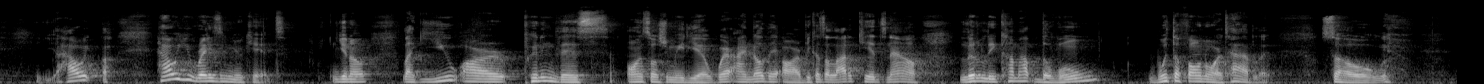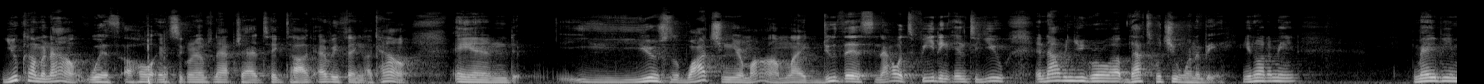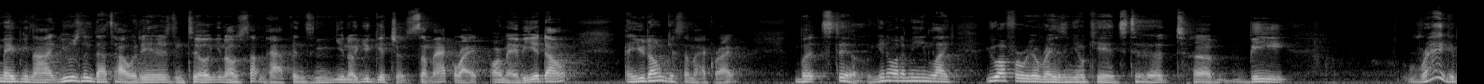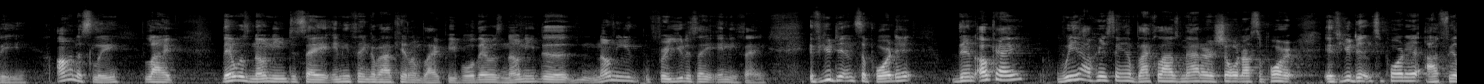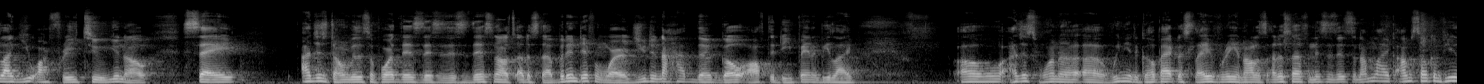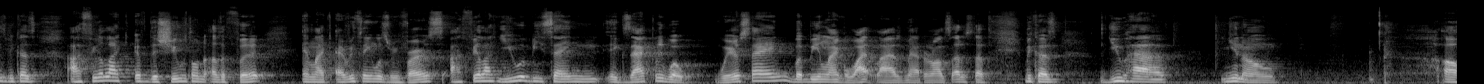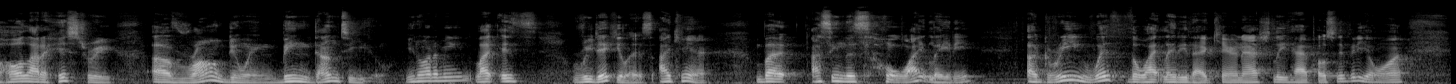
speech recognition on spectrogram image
How uh, how are you raising your kids? You know, like you are putting this on social media where I know they are because a lot of kids now literally come out the womb with a phone or a tablet. So you coming out with a whole Instagram, Snapchat, TikTok, everything account, and you're watching your mom like do this. Now it's feeding into you, and now when you grow up, that's what you want to be. You know what I mean? Maybe, maybe not. Usually that's how it is until you know something happens, and you know you get your some act right, or maybe you don't, and you don't get some act right. But still, you know what I mean? Like you are for real raising your kids to to be raggedy honestly, like there was no need to say anything about killing black people. There was no need to no need for you to say anything. If you didn't support it, then okay, we out here saying Black Lives Matter and showing our support. If you didn't support it, I feel like you are free to, you know, say, I just don't really support this, this, this, this, and all this other stuff. But in different words, you did not have to go off the deep end and be like, oh, I just want to, uh, we need to go back to slavery and all this other stuff, and this is this. And I'm like, I'm so confused because I feel like if the shoe was on the other foot and like everything was reversed, I feel like you would be saying exactly what we're saying, but being like white lives matter and all this other stuff because you have, you know, a whole lot of history of wrongdoing being done to you. You know what I mean? Like, it's ridiculous. I can't. But I seen this white lady agree with the white lady that Karan Ashley had posted a video on.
